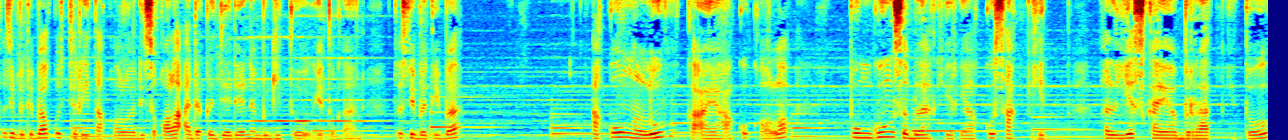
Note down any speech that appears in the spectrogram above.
terus tiba-tiba aku cerita kalau di sekolah ada kejadian yang begitu gitu kan. Terus tiba-tiba aku ngeluh ke ayah aku kalau punggung sebelah kiri aku sakit alias kayak berat gitu.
